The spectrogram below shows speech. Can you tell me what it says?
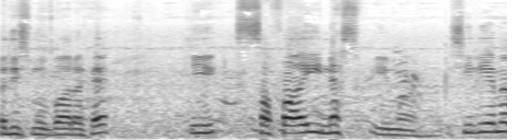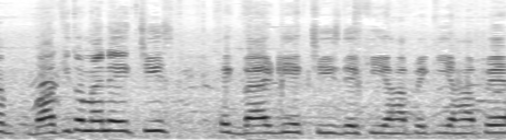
हदीस मुबारक है, कि सफ़ाई नस्फ ईमान है। इसीलिए मैं, बाकी तो मैंने एक चीज़, एक बैडली एक चीज़ देखी यहाँ पे कि यहाँ पे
